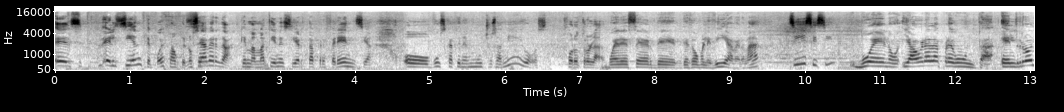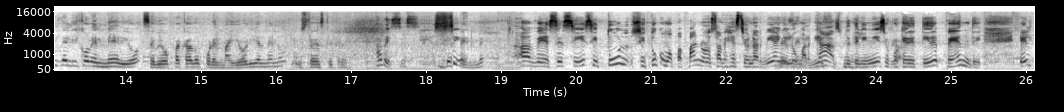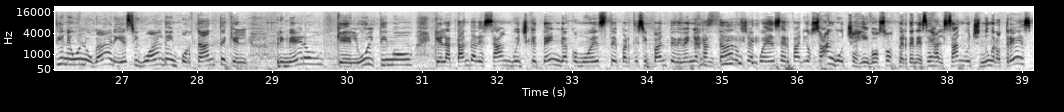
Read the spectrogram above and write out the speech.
es- él siente, pues, aunque no sea verdad, que mamá tiene cierta preferencia o busca tener muchos amigos, por otro lado. Puede ser de, de doble vía, ¿verdad? Sí, sí, sí. Bueno, y ahora la pregunta, ¿el rol del hijo del medio se ve opacado por el mayor y el menor? ¿Ustedes qué creen? A veces. Sí. Depende. A veces sí, si tú, si tú como papá no lo sabes gestionar bien y lo marcas desde el inicio, Claro. porque de ti depende. Él tiene un lugar y es igual de importante que el primero, que el último, que la tanda de sándwich que tenga como este participante de Venga a Cantar. O sea, pueden ser varios sándwiches y vos sos, perteneces al sándwich número tres.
